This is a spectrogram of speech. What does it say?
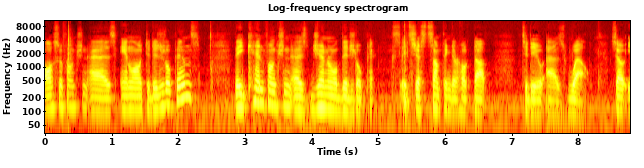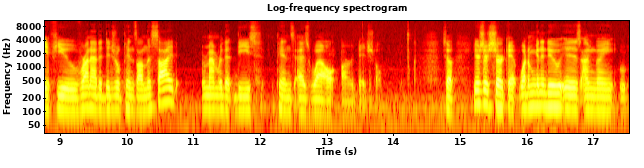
also function as analog to digital pins, they can function as general digital pins. It's just something they're hooked up to do as well. So if you run out of digital pins on this side, remember that these pins as well are digital. So here's our circuit. What I'm going to do is I'm going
